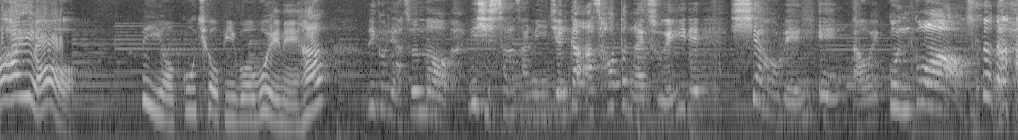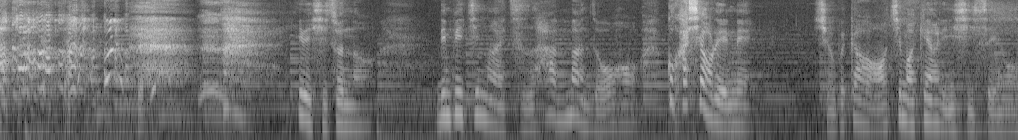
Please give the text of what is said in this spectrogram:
哎呦，你哦久笑比无尾呢哈？你搁掠准哦，你是三十年前甲阿草倒来厝的迄个少年缘投的滚瓜。迄个时阵哦，恁比即卖子汉曼柔吼，搁较少年呢。想不到哦，即卖囝儿是谁哦，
